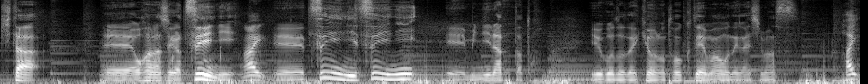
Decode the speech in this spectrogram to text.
きた、えーお話がついに、はい。えーついについに、えー身になったということで今日のトークテーマをお願いします。はい。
